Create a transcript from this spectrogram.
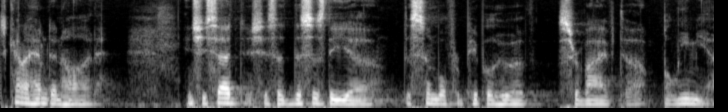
she kind of hemmed and hawed. And she said, she said, this is the, uh, the symbol for people who have survived uh, bulimia.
